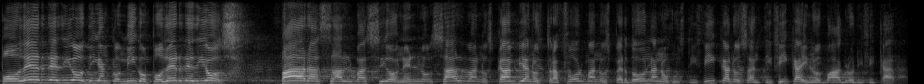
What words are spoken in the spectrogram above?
poder de Dios. Digan conmigo, poder de Dios para salvación. Él nos salva, nos cambia, nos transforma, nos perdona, nos justifica, nos santifica y nos va a glorificar.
